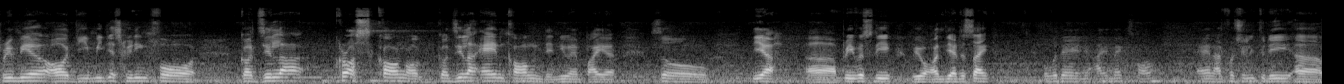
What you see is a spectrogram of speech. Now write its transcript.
premiere or the media screening for Godzilla Cross Kong or Godzilla and Kong The New Empire. So yeah uh, previously we were on the other side. Over there in the IMAX hall and unfortunately today uh,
